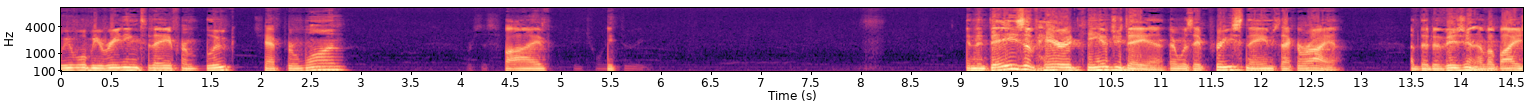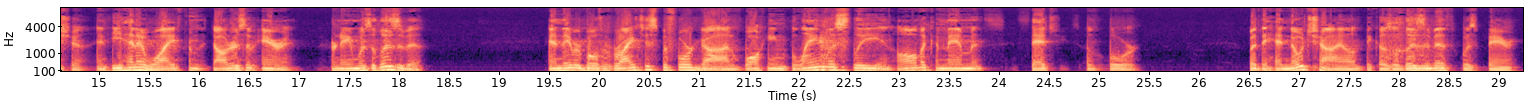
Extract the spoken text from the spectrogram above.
We will be reading today from Luke chapter 1, verses 5 through 23. In the days of Herod, king of Judea, there was a priest named Zechariah of the division of Abijah, and he had a wife from the daughters of Aaron. Her name was Elizabeth. And they were both righteous before God, walking blamelessly in all the commandments and statutes of the Lord. But they had no child because Elizabeth was barren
